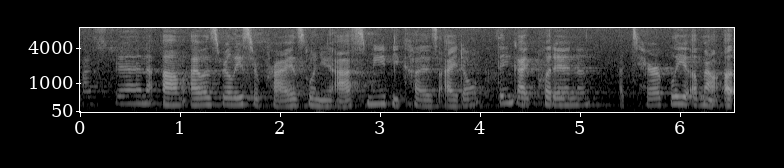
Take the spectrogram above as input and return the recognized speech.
question. Um, I was really surprised when you asked me because I don't think I put in terribly amount, a,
